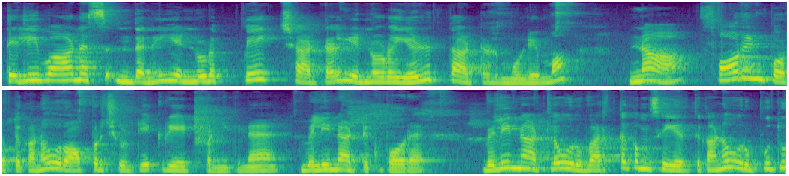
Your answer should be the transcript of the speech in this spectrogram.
தெளிவான சிந்தனை என்னோட பேச்சாற்றல் என்னோட எழுத்தாற்றல் மூலயமா நான் ஃபாரின் போகிறதுக்கான ஒரு ஆப்பர்ச்சுனிட்டியை க்ரியேட் பண்ணிக்கினேன். வெளிநாட்டுக்கு போகிறேன் வெளிநாட்டில் ஒரு வர்த்தகம் செய்யறதுக்கான ஒரு புது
